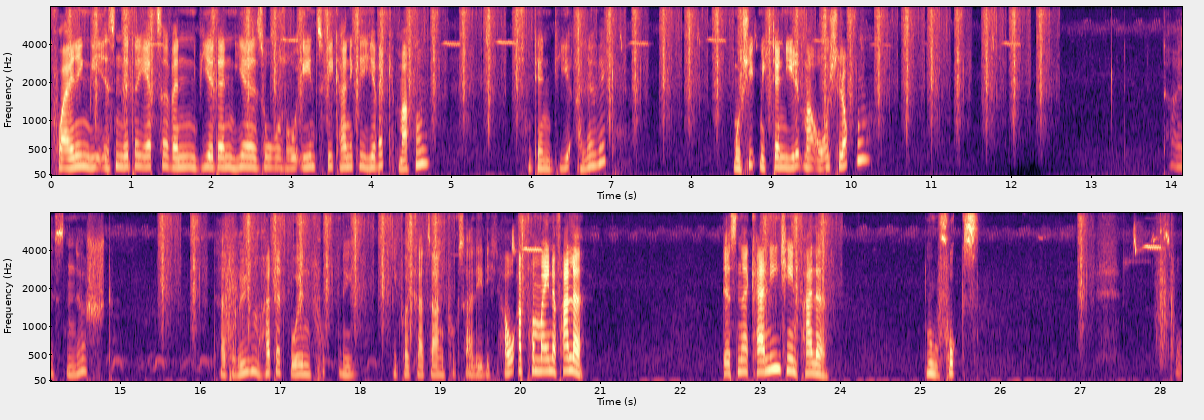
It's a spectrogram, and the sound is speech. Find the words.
Vor allen Dingen, wie ist denn das jetzt, wenn wir denn hier so, so ein, zwei Kanneke hier wegmachen? Sind denn die alle weg? Muss ich mich denn jedes Mal auslocken? Ist nichts. Da drüben hat es wohl ein Fuchs. Nee, ich wollte gerade sagen, Fuchs erledigt. Hau ab von meiner Falle! Das ist eine Kaninchenfalle. Du Fuchs. So.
